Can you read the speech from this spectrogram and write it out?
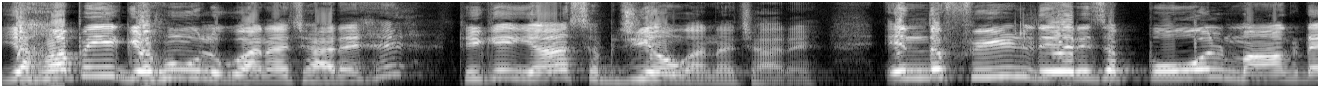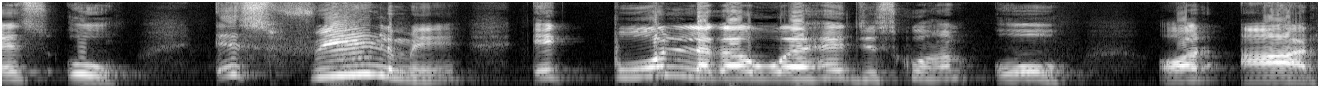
यहाँ पे ये गेहूँ उगाना चाह रहे हैं। ठीक है, यहाँ सब्ज़ियाँ उगाना चाह रहे हैं। In the field there is a pole marked S O इस फ़ील्ड में एक पोल लगा हुआ है जिसको हम ओ और आर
